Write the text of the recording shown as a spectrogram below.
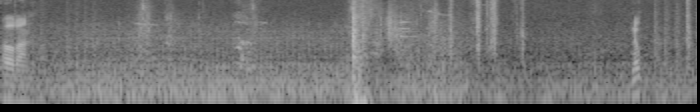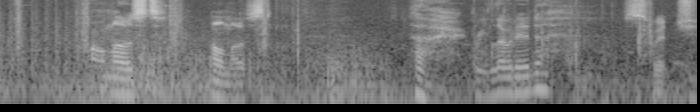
Hold on. Nope. Almost. Almost. Reloaded. Switch.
